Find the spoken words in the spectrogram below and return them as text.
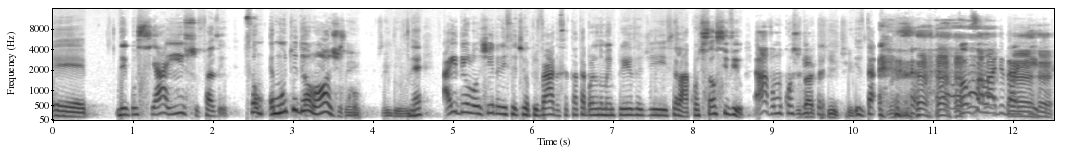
Eh, negociar isso, fazer... são- é muito ideológico Sim, sem dúvida. né? A ideologia da iniciativa privada, você está trabalhando numa empresa de, sei lá, construção civil. Ah, vamos De construir. Dark Kitchen. E da- vamos falar de Dark Kitchen,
